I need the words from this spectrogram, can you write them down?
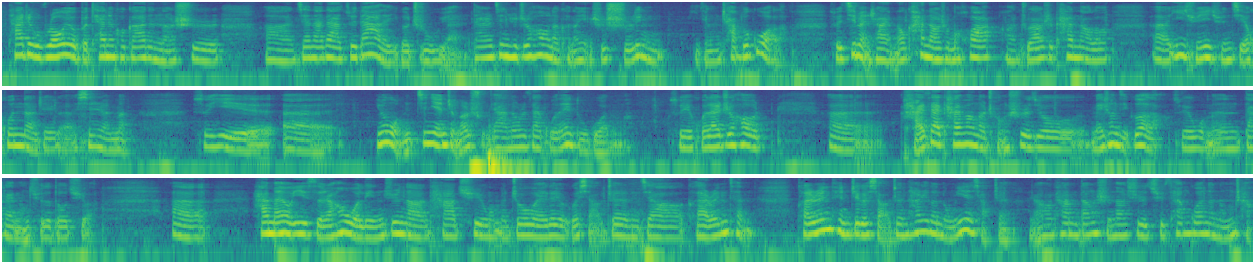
它这个 Royal Botanical Garden 呢是啊加拿大最大的一个植物园，但是进去之后呢，可能也是时令已经差不多过了，所以基本上也没有看到什么花啊，主要是看到了呃一群一群结婚的这个新人们。所以，呃，因为我们今年整个暑假都是在国内度过的嘛，所以回来之后，呃，还在开放的城市就没剩几个了，所以我们大概能去的都去了，呃，还蛮有意思。然后我邻居呢，他去我们周围的有个小镇叫 Clarington，Clarington 这个小镇它是一个农业小镇，然后他们当时呢是去参观的农场。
